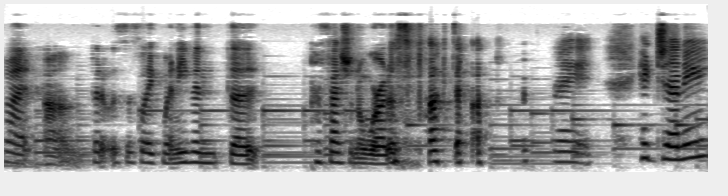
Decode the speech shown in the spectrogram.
but um, but it was just like when even the professional world was fucked up. Right. Hey Jenny,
